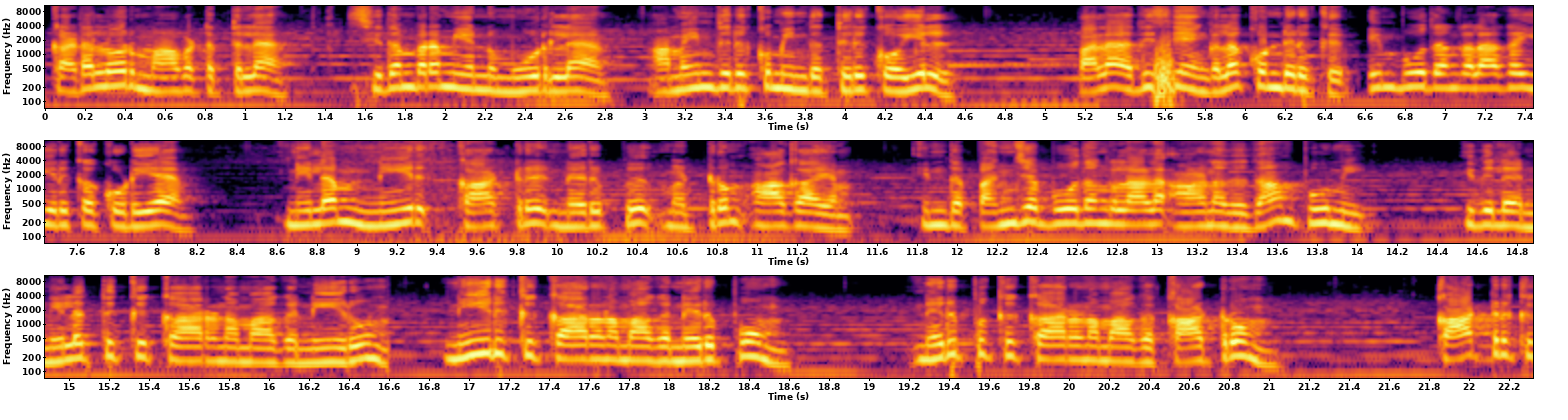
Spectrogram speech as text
கடலூர் மாவட்டத்தில் சிதம்பரம் என்னும் ஊரில் அமைந்திருக்கும் இந்த திருக்கோயில் பல அதிசயங்களை கொண்டிருக்கு. ஐம்பூதங்களாக இருக்கக்கூடிய நிலம் நீர் காற்று நெருப்பு மற்றும் ஆகாயம். இந்த பஞ்சபூதங்களால் ஆனது தான் பூமி. இதில் நிலத்துக்கு காரணமாக நீரும் நீருக்கு காரணமாக நெருப்பும் நெருப்புக்கு காரணமாக காற்றும் காற்றுக்கு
